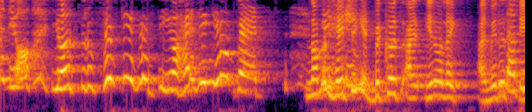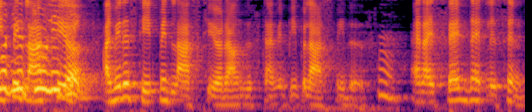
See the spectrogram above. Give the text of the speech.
and you're you're sort of 50-50, you're hedging your bets. No, but hedging it because I, you know, like I made a statement last year. think. I made a statement last year around this time when people asked me this, Hmm. and I said that listen,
